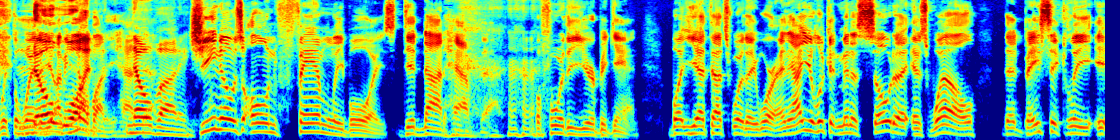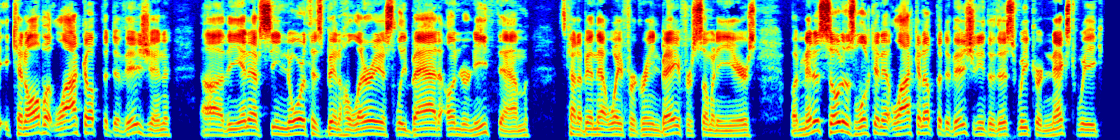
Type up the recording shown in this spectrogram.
with the way no they, I mean, one. nobody had nobody. That. Geno's own family boys did not have that before the year began, but yet that's where they were. And now you look at Minnesota as well, that basically it can all but lock up the division. Uh, the NFC North has been hilariously bad underneath them. It's kind of been that way for Green Bay for so many years. But Minnesota's looking at locking up the division either this week or next week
